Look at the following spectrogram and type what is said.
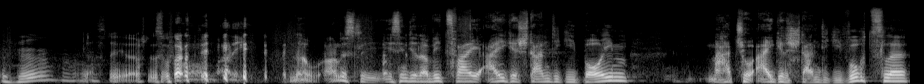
Mhm, das ist das Wort. Oh, no, honestly, wir sind ja da wie zwei eigenständige Bäume. Man hat schon eigenständige Wurzeln.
